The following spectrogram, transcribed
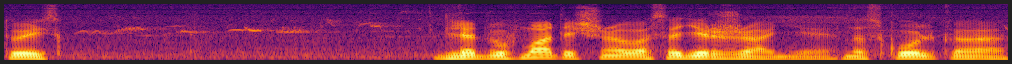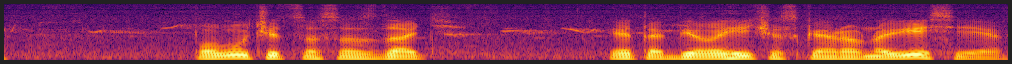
то есть для двухматочного содержания, насколько получится создать это биологическое равновесие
